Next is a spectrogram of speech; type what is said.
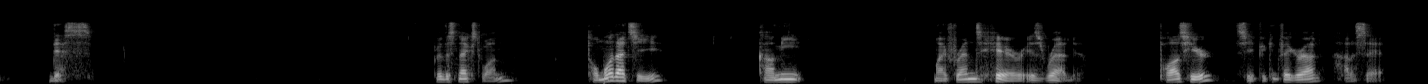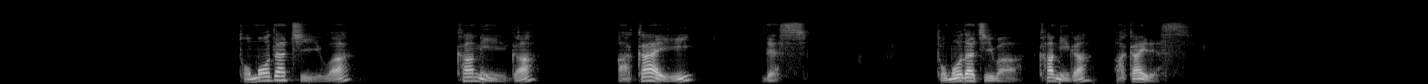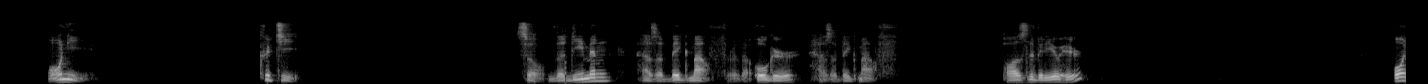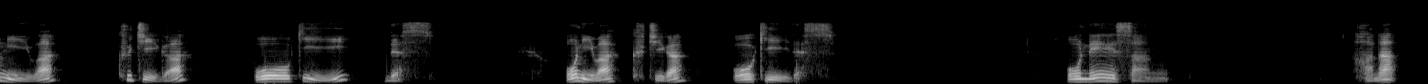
です。For this next one, 友達、髪。My friend's hair is red. Pause here, see if you can figure out how to say it. 友達は髪が赤いです。友達は髪が赤いです。鬼。口。So, the demon has a big mouth, or the ogre has a big mouth. Pause the video here. 鬼は口が大きいです。鬼は口が大きいです。お姉さん 花。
